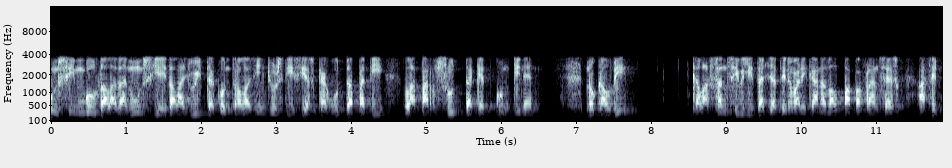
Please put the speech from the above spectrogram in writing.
un símbol de la denúncia i de la lluita contra les injustícies que ha hagut de patir la part sud d'aquest continent. No cal dir que la sensibilitat llatinoamericana del papa Francesc ha fet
